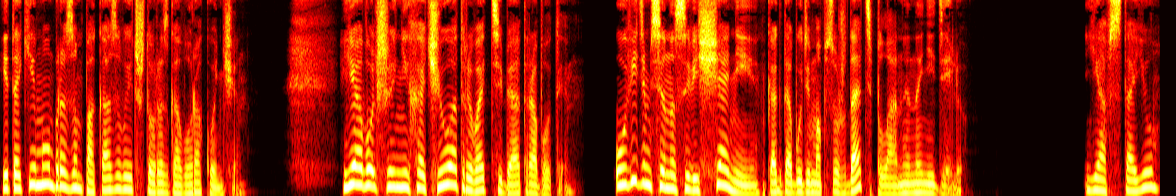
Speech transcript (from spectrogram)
и таким образом показывает, что разговор окончен. «Я больше не хочу отрывать тебя от работы. Увидимся на совещании, когда будем обсуждать планы на неделю». Я встаю,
